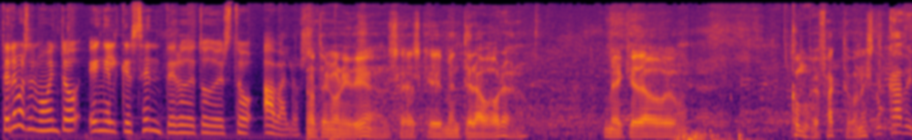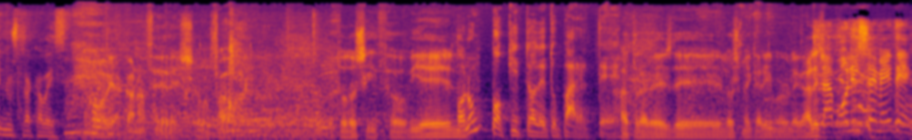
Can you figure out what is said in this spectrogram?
tenemos el momento en el que se enteró de todo esto Ábalos. No tengo ni idea, o sea, es que me he enterado ahora, ¿no? Me he quedado como facto con esto. No cabe en nuestra cabeza. ¿Cómo voy a conocer eso, por favor? Todo se hizo bien. Pon un poquito de tu parte. A través de los mecanismos legales. La poli se mete,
